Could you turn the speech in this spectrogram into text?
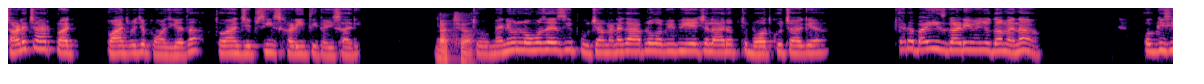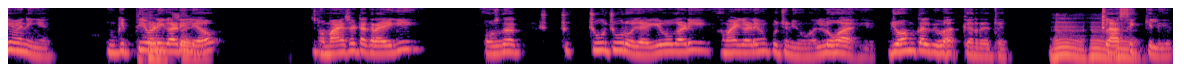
साढ़े चार पाँच पाँच बजे पहुँच गया था तो वहाँ जिप्सी खड़ी थी कई सारी। अच्छा। तो मैंने उन लोगों से ऐसे ही पूछा मैंने कहा आप लोग अभी भी ये चला रहे हो अब तो बहुत कुछ आ गया। कह रहे भाई इस गाड़ी में जो दम है ना वो किसी में नहीं है। तुम कितनी बड़ी गाड़ी ले आओ हमारे से टकराएगी उसका चूर चूर हो जाएगी। वो गाड़ी हमारी गाड़ी में कुछ नहीं होगा। लोहा है ये जो हम कल भी बात कर रहे थे। क्लासिक हम्म, हम्म। के लिए।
